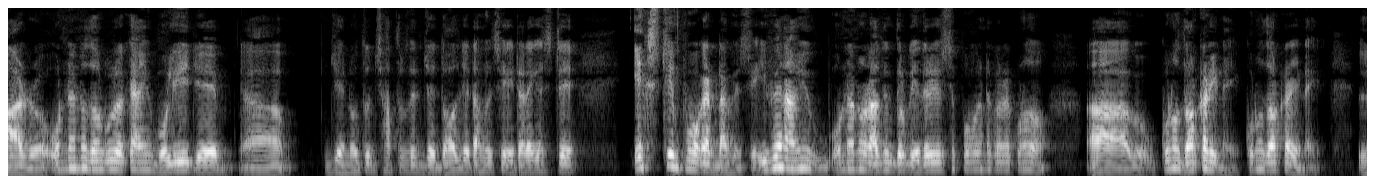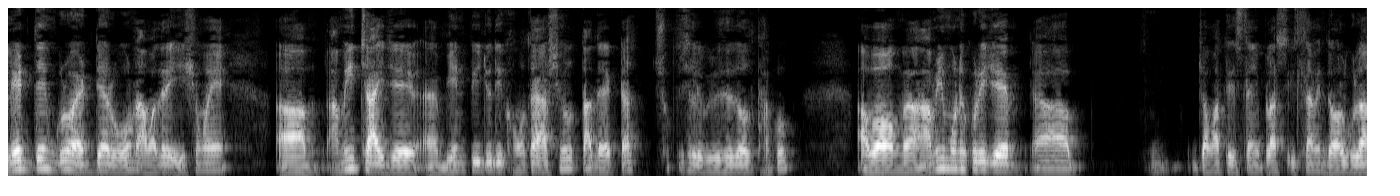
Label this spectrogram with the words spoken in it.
আর অন্যান্য দলগুলোকে আমি বলি যে যে নতুন ছাত্রদের যে দল যেটা হয়েছে, এটার এগেনস্টে এক্সট্রিম প্রোপাগান্ডা হয়েছে। ইভেন আমি অন্যান্য রাজনৈতিক দলকে, এদের এগেনস্টে প্রোপাগান্ডা করার কোনো কোনো দরকারই নাই, কোনো দরকারই নাই। Let them grow at their own আমাদের এই সময়ে আমি চাই যে বিএনপি যদি ক্ষমতায় আসেও, তাদের একটা শক্তিশালী বিরোধী দল থাকুক। এবং আমি মনে করি যে জামাতে ইসলামী প্লাস ইসলামী দলগুলা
